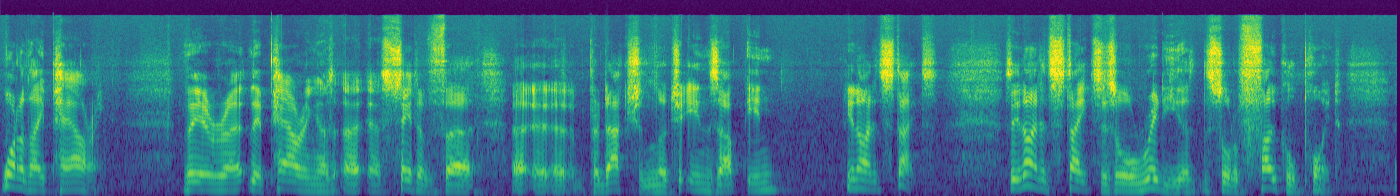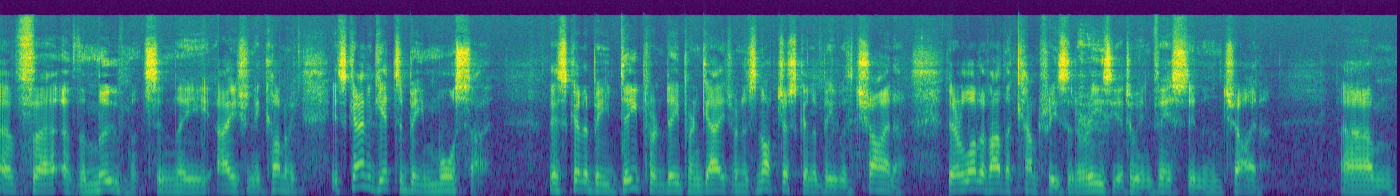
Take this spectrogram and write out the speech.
What are they powering? They're, uh, they're powering a, a, a set of uh, production which ends up in the United States. The United States is already a, the sort of focal point of, uh, of the movements in the Asian economy. It's going to get to be more so. There's going to be deeper and deeper engagement. It's not just going to be with China. There are a lot of other countries that are easier to invest in than China um,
